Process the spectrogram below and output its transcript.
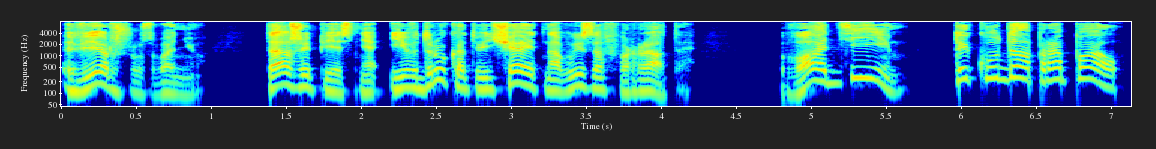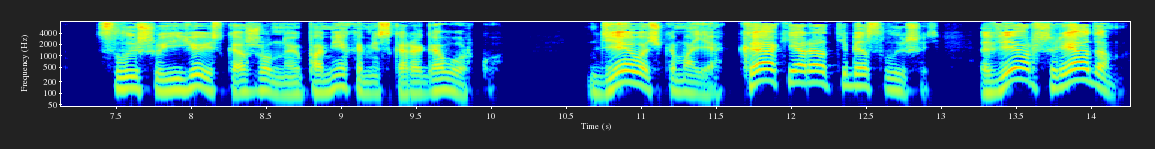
Вержу звоню. Та же песня, и вдруг отвечает на вызов Рата. «Вадим, ты куда пропал?» Слышу ее искаженную помехами скороговорку. «Девочка моя, как я рад тебя слышать! Верш рядом!»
